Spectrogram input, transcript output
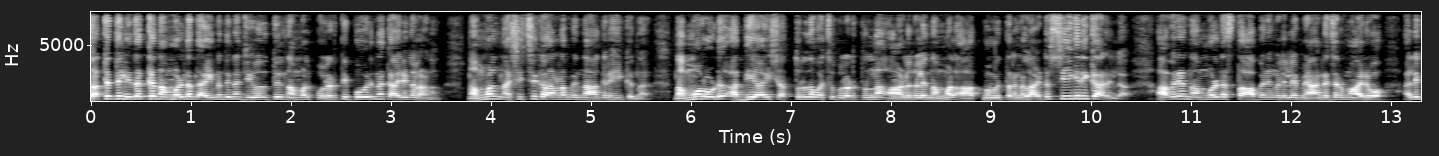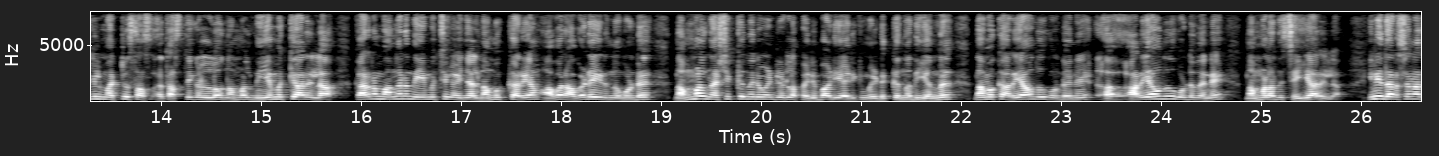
സത്യത്തിൽ ഇതൊക്കെ നമ്മളുടെ ദൈനംദിന ജീവിതത്തിൽ നമ്മൾ പുലർത്തിപ്പോരുന്ന കാര്യങ്ങളാണ്. നമ്മൾ നശിച്ചു കാണണം എന്ന് ആഗ്രഹിക്കുന്ന നമ്മളോട് അതിയായി ശത്രുത വച്ച് പുലർത്തുന്ന ആളുകളെ നമ്മൾ ആത്മമിത്രങ്ങളായിട്ട് സ്വീകരിക്കാറില്ല. അവരെ നമ്മളുടെ സ്ഥാപനങ്ങളിലെ മാനേജർമാരോ അല്ലെങ്കിൽ മറ്റു തസ്തികളിലോ നമ്മൾ നിയമിക്കാറില്ല. കാരണം അങ്ങനെ നിയമിച്ചു കഴിഞ്ഞാൽ നമുക്കറിയാം അവർ അവിടെ ഇരുന്നു കൊണ്ട് നമ്മൾ നശിക്കുന്നതിന് വേണ്ടിയുള്ള പരിപാടിയായിരിക്കും എടുക്കുന്നത് എന്ന് നമുക്ക് അറിയാവുന്നത് കൊണ്ട് തന്നെ അറിയാവുന്നത് കൊണ്ട് തന്നെ നമ്മളത് ചെയ്യാറില്ല. ഇനി ദർശന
